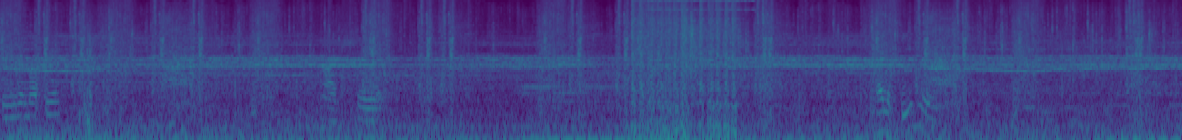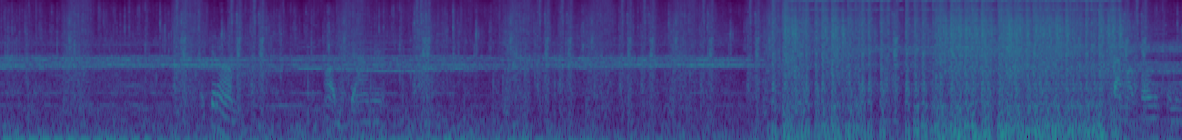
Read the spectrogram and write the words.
to use him up here. Oh shoot. Hard to see here. Look at him. Oh damn it. Got my bullets in him.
